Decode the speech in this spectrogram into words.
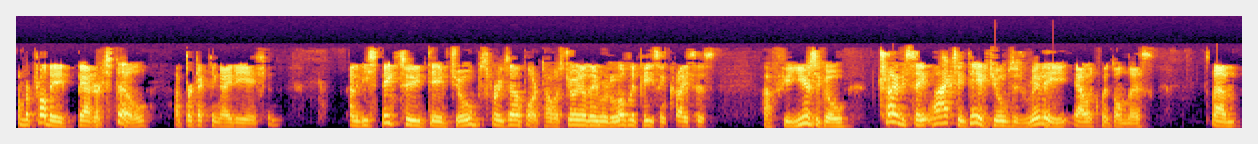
and we're probably better still at predicting ideation. And if you speak to Dave Jobes, for example, or Thomas Joiner, they wrote a lovely piece in Crisis a few years ago, trying to say, well, actually, Dave Jobes is really eloquent on this. Um,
